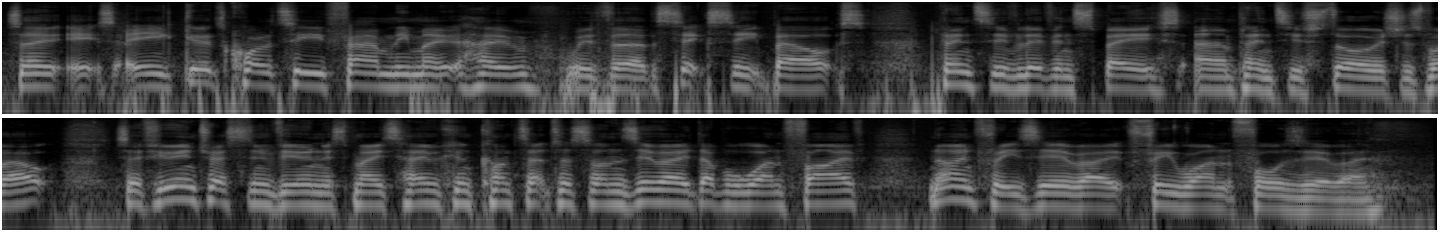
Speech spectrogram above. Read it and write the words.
So it's a good quality family motorhome with uh, the six seat belts, plenty of living space and plenty of storage as well. So if you're interested in viewing this motorhome, you can contact us on 0115 930 3140.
